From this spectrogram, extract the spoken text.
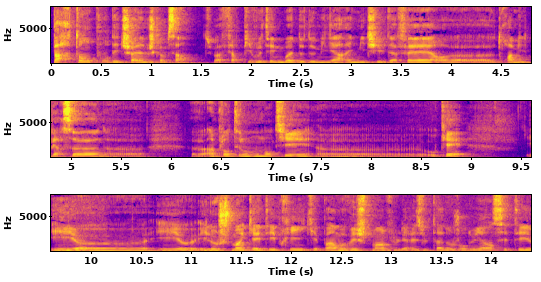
partant pour des challenges comme ça. Tu vas faire pivoter une boîte de 2 milliards et demi de chiffre d'affaires, 3000 personnes. Euh, implanté dans le monde entier, euh, ok. Et, euh, et, le chemin qui a été pris, qui n'est pas un mauvais chemin vu les résultats d'aujourd'hui, hein, c'était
